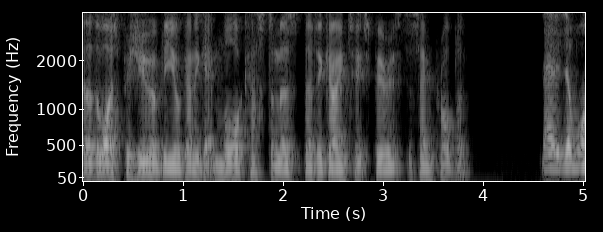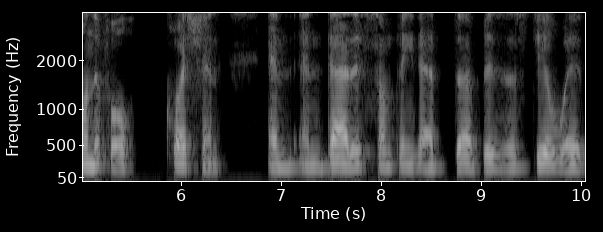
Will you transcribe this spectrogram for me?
otherwise, presumably you're going to get more customers that are going to experience the same problem. That is a wonderful question and and that is something that the business deal with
